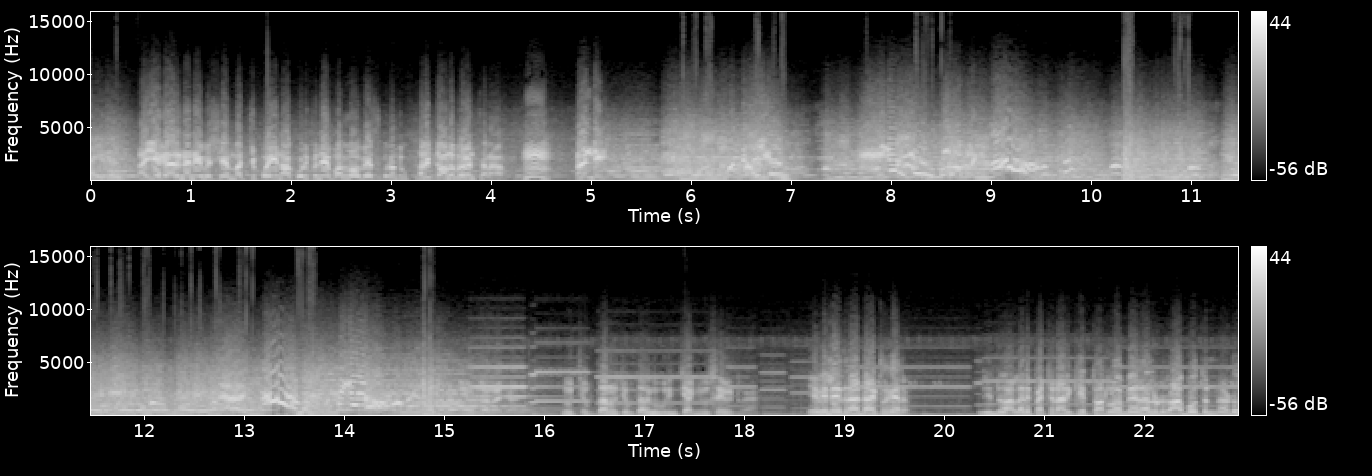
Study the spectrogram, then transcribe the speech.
అయ్యగారు. అయ్యగారిని అనే విషయం మర్చిపోయి నా కొడుకునే వల్లో వేసుకున్నందుకు ఫలితం అనుభవించరా? రండి. అయ్యగారు. అయ్యగారు. ఓ లోపలికి. ఏమిట్రా రాజా? నువ్వు చెబుతాను చెబుతాను గురించి ఆ న్యూస్ ఏమిట్రా? ఏమీ లేదురా డాక్టర్ గారు. నిన్ను అల్లరి పెట్టడానికి త్వరలో మేనలుడు రాబోతున్నాడు.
